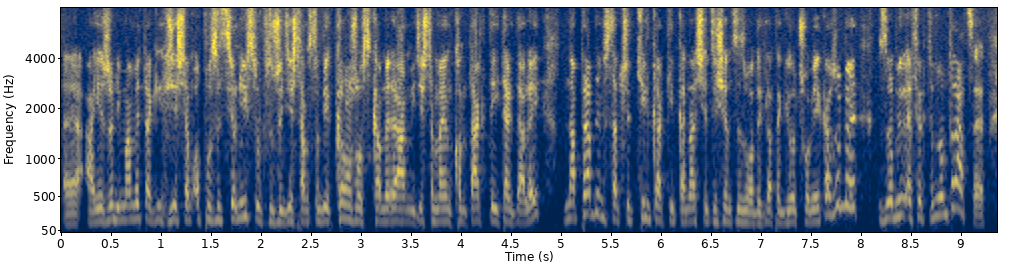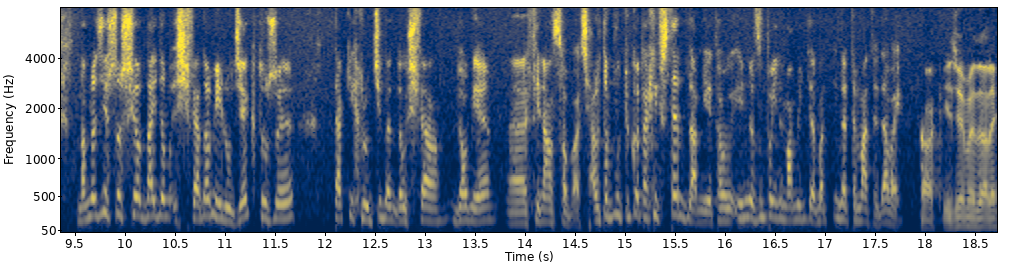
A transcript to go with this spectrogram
E, A jeżeli mamy takich gdzieś tam opozycjonistów, którzy gdzieś tam sobie krążą z kamerami, gdzieś tam mają kontakty i tak dalej, naprawdę wystarczy kilka, kilkanaście tysięcy złotych dla takiego człowieka, żeby zrobił efektywną pracę. Mam nadzieję, że się odnajdą świadomi ludzie, którzy takich ludzi będą świadomie e, finansować. Ale to był tylko taki wstęp dla mnie, to inne, zupełnie mamy inne, tematy, dawaj. Tak, jedziemy dalej.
